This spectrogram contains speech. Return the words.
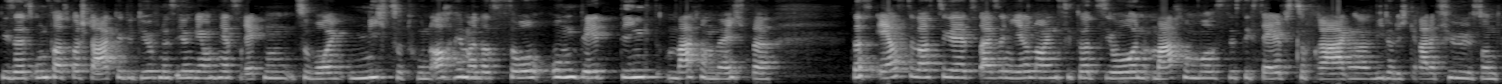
dieses unfassbar starke Bedürfnis, irgendjemanden jetzt retten zu wollen, nicht zu tun, auch wenn man das so unbedingt machen möchte. Das Erste, was du jetzt also in jeder neuen Situation machen musst, ist dich selbst zu fragen, wie du dich gerade fühlst und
